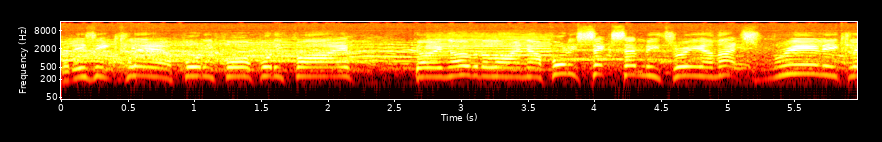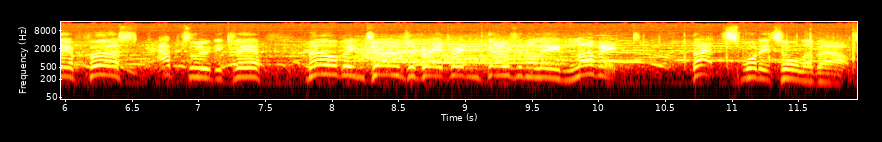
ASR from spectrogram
But is he clear? 44, 45 going over the line now 46.73 and that's really clear first absolutely clear. Melvyn Jones of Great Britain goes in the lead. Love it. That's what it's all about.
